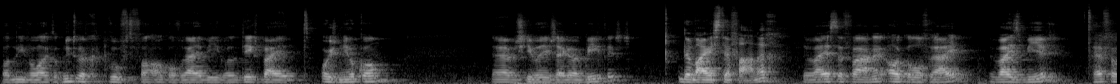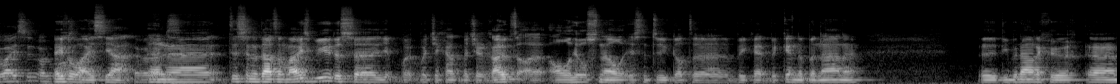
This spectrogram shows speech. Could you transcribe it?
Wat in ieder geval wat ik tot nu toe heb geproefd van alcoholvrije bier, wat het dichtst bij het origineel kwam. Eh, misschien wil je zeggen welk bier het is. De Weijer Stefaner. De Wijstefaner, alcoholvrij, wijsbier. Hefeweizen? wat was het? Hefeweiss, ja. En eh, het is inderdaad een wijsbier, dus eh, je- wat, je gaat, wat je ruikt al, al heel snel is natuurlijk dat beke- bekende bananen, die bananengeur. Ehm,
